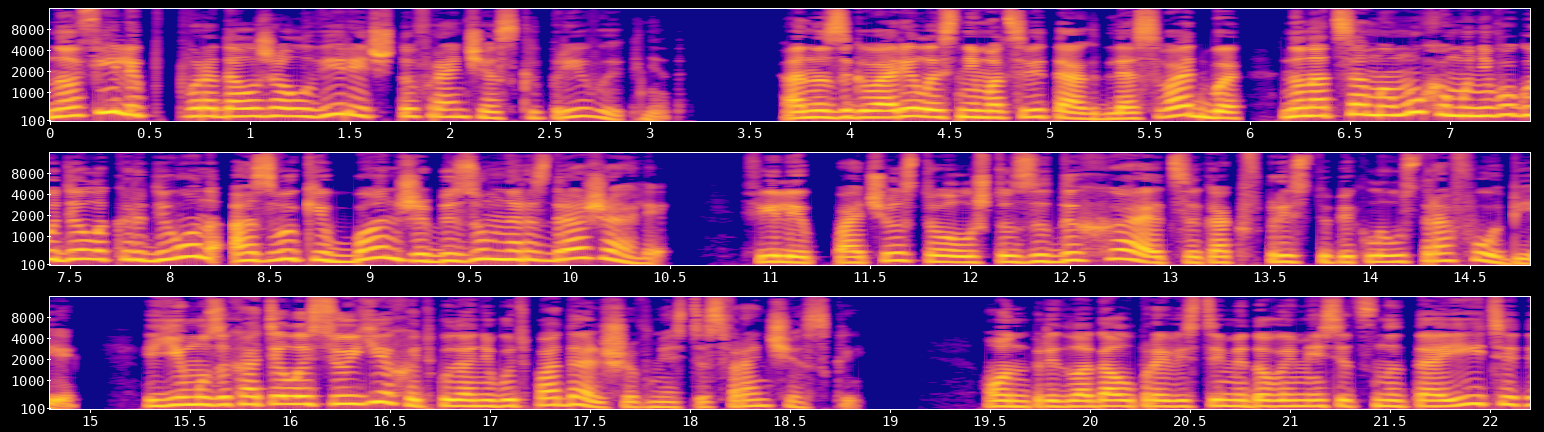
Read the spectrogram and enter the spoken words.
но Филипп продолжал верить, что Франческа привыкнет. Она заговорила с ним о цветах для свадьбы, но над самым ухом у него гудел аккордеон, а звуки банджи безумно раздражали. Филипп почувствовал, что задыхается, как в приступе клаустрофобии. Ему захотелось уехать куда-нибудь подальше вместе с Франческой. Он предлагал провести медовый месяц на Таити,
